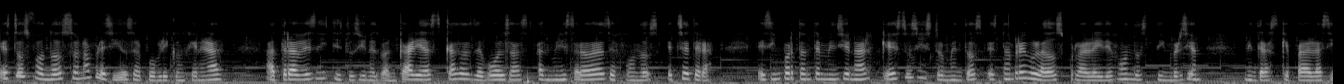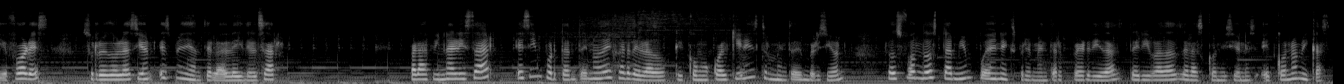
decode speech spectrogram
Estos fondos son ofrecidos al público en general, a través de instituciones bancarias, casas de bolsas, administradoras de fondos, etc. Es importante mencionar que estos instrumentos están regulados por la Ley de Fondos de Inversión, mientras que para las IEFORES su regulación es mediante la Ley del SAR. Para finalizar, es importante no dejar de lado que como cualquier instrumento de inversión, los fondos también pueden experimentar pérdidas derivadas de las condiciones económicas,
